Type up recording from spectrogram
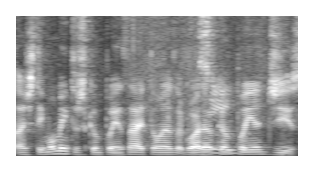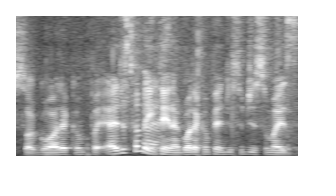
A gente tem momentos de campanhas, ah, então agora é Sim. a campanha disso, agora é a campanha. É, eles também É. tem, né? Agora é a campanha disso, disso, mas.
